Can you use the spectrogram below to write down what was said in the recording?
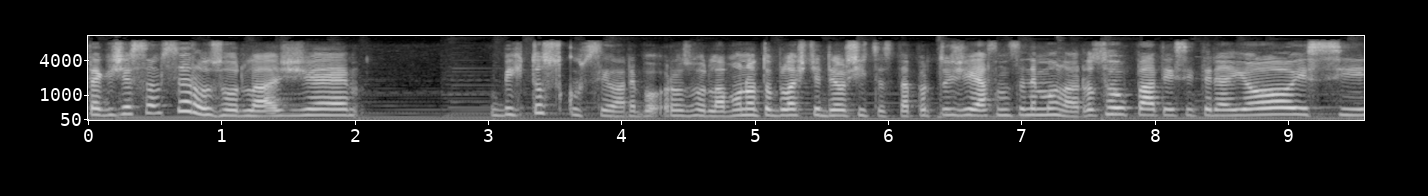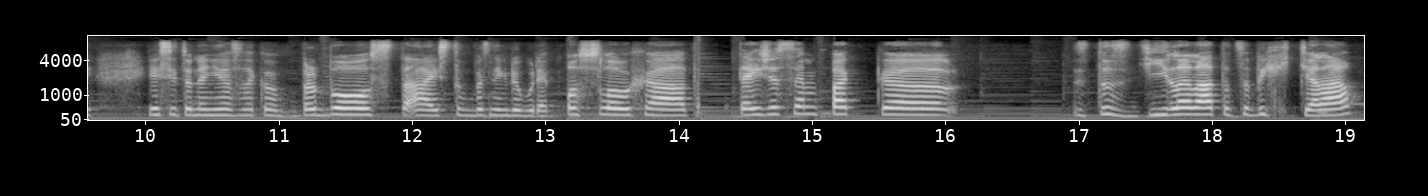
Takže jsem se rozhodla, že bych to zkusila, nebo rozhodla. Ono to byla ještě delší cesta, protože já jsem se nemohla rozhoupat, jestli teda jo, jestli, jestli to není zase jako blbost a jestli to vůbec někdo bude poslouchat. Takže jsem pak uh, to sdílela, to, co bych chtěla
